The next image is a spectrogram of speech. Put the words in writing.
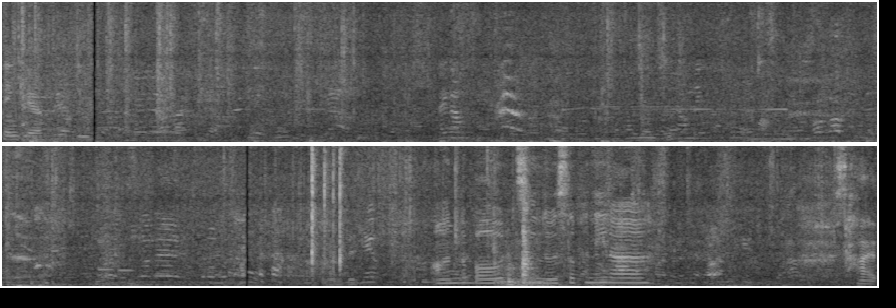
Thank you. On the boat to Nusa Penida. It's hot.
